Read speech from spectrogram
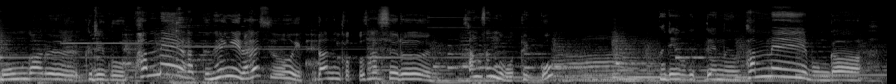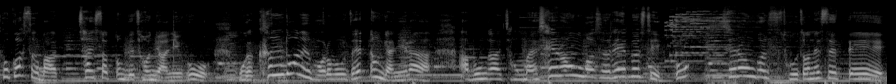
뭔가를 그리고 판매 같은 행위를 할 수 있다는 것도 사실은 상상도 못했고 그리고 그때는 판매에 뭔가 포커스가 맞춰 있었던 게 전혀 아니고 뭔가 큰 돈을 벌어보자 했던 게 아니라 아 뭔가 정말 새로운 것을 해볼 수 있고 새로운 것을 도전했을 때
